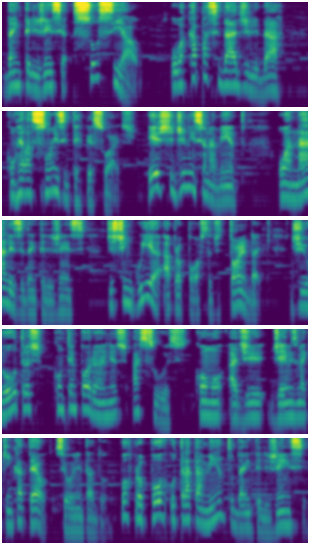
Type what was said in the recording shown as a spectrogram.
da inteligência social, ou a capacidade de lidar com relações interpessoais. Este dimensionamento ou análise da inteligência distinguia a proposta de Thorndike de outras contemporâneas às suas, como a de James McKim Cattell, seu orientador, por propor o tratamento da inteligência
